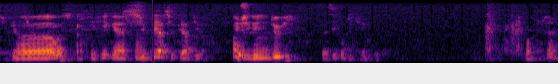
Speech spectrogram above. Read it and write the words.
super dur. Euh, ouais, c'est compliqué, gars. Super, super dur. J'ai gagné deux vies. C'est assez compliqué en fait. Je parle tout seul.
